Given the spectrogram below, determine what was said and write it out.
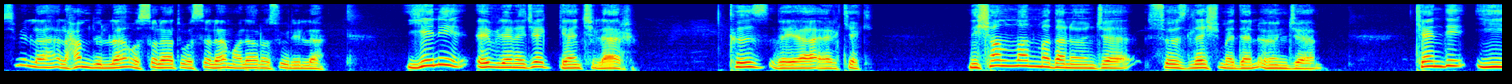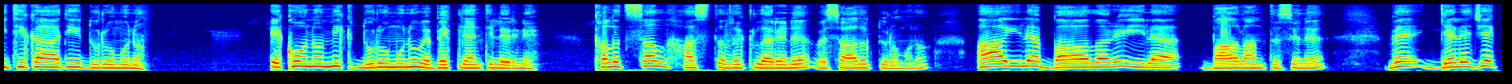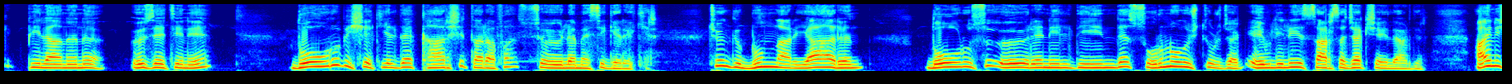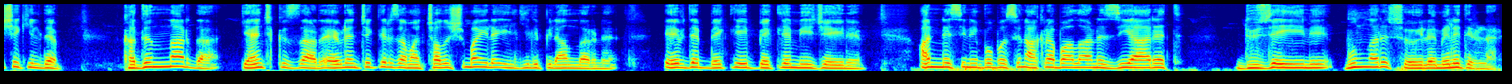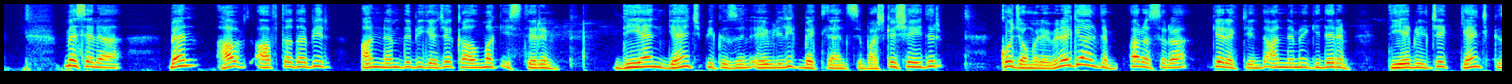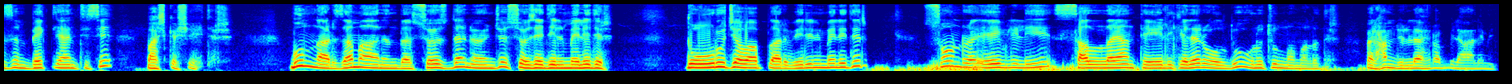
Bismillah, elhamdülillah ve salatu ve selamu ala Resulillah. Yeni evlenecek gençler, kız veya erkek, nişanlanmadan önce, sözleşmeden önce, kendi itikadi durumunu, ekonomik durumunu ve beklentilerini, kalıtsal hastalıklarını ve sağlık durumunu, aile bağlarıyla bağlantısını ve gelecek planını, özetini doğru bir şekilde karşı tarafa söylemesi gerekir. Çünkü bunlar yarın doğrusu öğrenildiğinde sorun oluşturacak, evliliği sarsacak şeylerdir. Aynı şekilde kadınlar da genç kızlar da evlenecekleri zaman çalışma ile ilgili planlarını, evde bekleyip beklemeyeceğini, annesini, babasını, akrabalarını ziyaret düzeyini bunları söylemelidirler. Mesela ben haftada bir annemde bir gece kalmak isterim diyen genç bir kızın evlilik beklentisi başka şeydir. Kocamın evine geldim. Ara sıra gerektiğinde anneme giderim diyebilecek genç kızın beklentisi başka şeydir. Bunlar zamanında sözden önce söz edilmelidir. Doğru cevaplar verilmelidir. Sonra evliliği sallayan tehlikeler olduğu unutulmamalıdır. Velhamdülillahi Rabbil Alemin.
